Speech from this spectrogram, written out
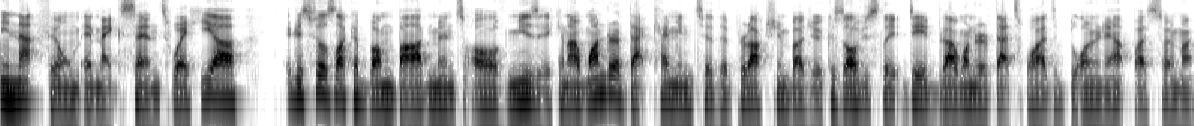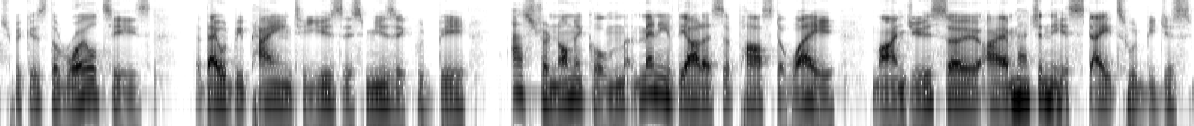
in that film, it makes sense. Where here. It just feels like a bombardment of music, and I wonder if that came into the production budget because obviously it did. But I wonder if that's why it's blown out by so much because the royalties that they would be paying to use this music would be astronomical. M- many of the artists have passed away, mind you, so I imagine the estates would be just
